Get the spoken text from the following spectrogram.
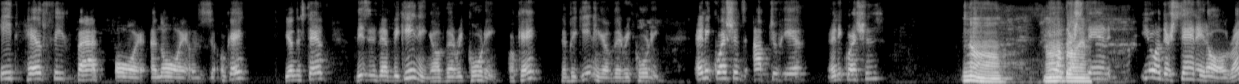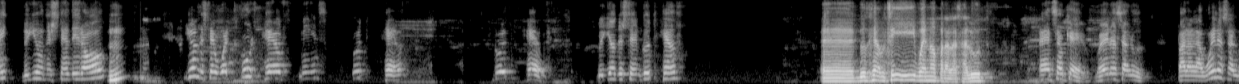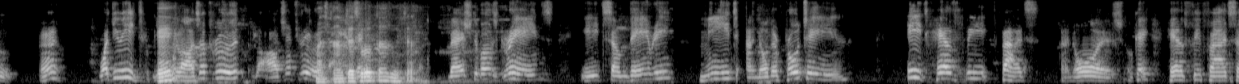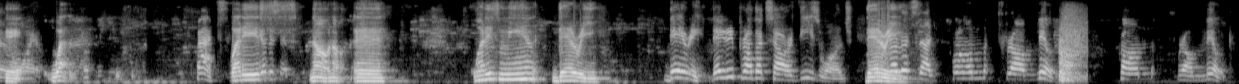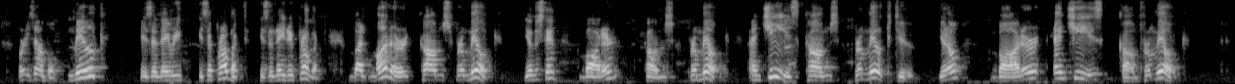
Eat healthy fat, oil, and oils. Okay? You understand? This is the beginning of the recording. Okay? The beginning of the recording. Any questions up to here? Any questions? no, no, no problem. You understand it all, right? Do you understand it all? Mhm. You understand what good health means? Good health. Good health. Do you understand good health? Eh, good health, sí, bueno, para la salud. That's okay. Buena salud. Para la buena salud. ¿eh? What do you eat? You Okay. eat Lots of fruit. Lots of fruit. Bastantes frutas, muchas- vegetables, grains, eat some dairy, meat, and other protein, eat healthy fats and oils, okay? Healthy fats and Okay. oil. What, okay? Fats, what is, no, no, eh, what is mean dairy? dairy, dairy products are these ones. the Dairy, Products that come from milk, come from milk. For example, milk is a dairy, is a product, is a dairy product. But butter comes from milk. You understand? Butter comes from milk. And cheese comes from milk too. You know, butter and cheese come from milk.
